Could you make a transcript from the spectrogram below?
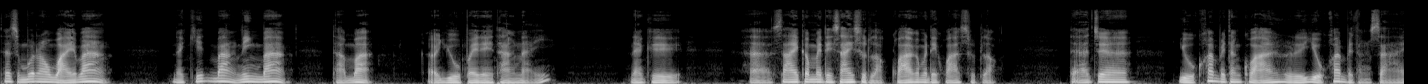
ถ้าสมมุติเราไหวบ้างนะคิดบ้างนิ่งบ้าง ถามว่าอยู่ไปในทางไหนนะคือซ้ายก็ไม่ได้ซ้ายสุดหรอกขวาก็ไม่ได้ขวาสุดหรอก แต่อาจจะอยู่ค่อนไปทางขวาหรืออยู่ค่อนไปทางซ้าย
